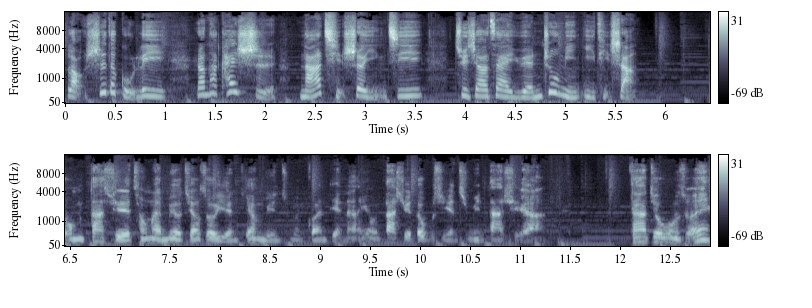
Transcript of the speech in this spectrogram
老师的鼓励让他开始拿起摄影机，聚焦在原住民议题上。我们大学从来没有教授原要原住民观点呢、因为我们大学都不是原住民大学啊。大家就问我说：“哎，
